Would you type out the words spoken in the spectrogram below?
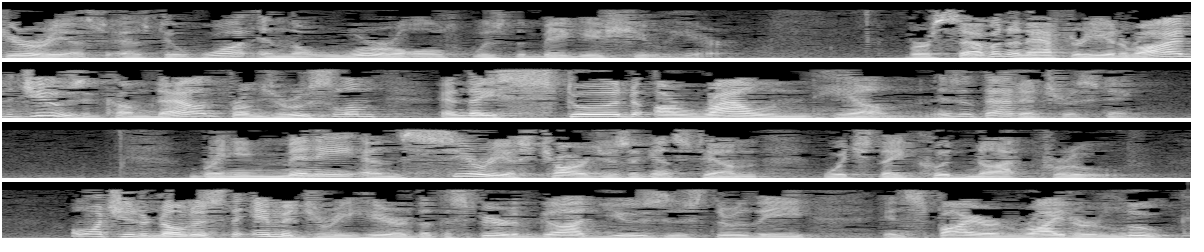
curious as to what in the world was the big issue here. Verse 7 And after he had arrived, the Jews had come down from Jerusalem, and they stood around him. Isn't that interesting? Bringing many and serious charges against him, which they could not prove. I want you to notice the imagery here that the Spirit of God uses through the inspired writer Luke.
